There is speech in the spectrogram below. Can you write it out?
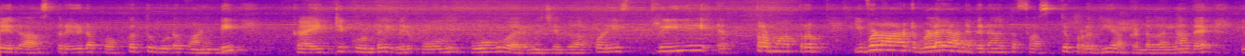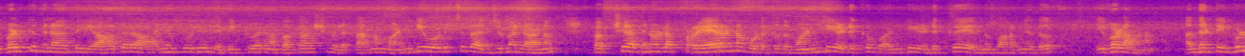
ചെയ്ത് ആ സ്ത്രീയുടെ പൊക്കത്തുകൂടെ വണ്ടി കയറ്റിക്കൊണ്ട് ഇവർ പോയി പോകുമായിരുന്നു ചെയ്തത്. അപ്പോൾ ഈ സ്ത്രീയെ എത്രമാത്രം ഇവളാ ഇവളെയാണ് ഇതിനകത്ത് ഫസ്റ്റ് പ്രതിയാക്കേണ്ടത്. അല്ലാതെ ഇവൾക്ക് ഇതിനകത്ത് യാതൊരു ആനുകൂല്യം ലഭിക്കുവാൻ അവകാശമില്ല. കാരണം വണ്ടി ഓടിച്ചത് അജ്മലാണ്. പക്ഷേ അതിനുള്ള പ്രേരണ കൊടുത്തത് വണ്ടി എടുക്ക് വണ്ടി എടുക്ക് എന്ന് പറഞ്ഞത് ഇവളാണ്. എന്നിട്ട് ഇവൾ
